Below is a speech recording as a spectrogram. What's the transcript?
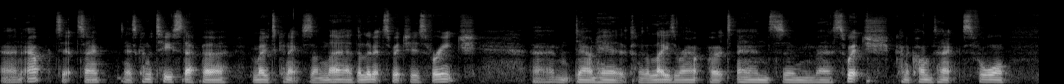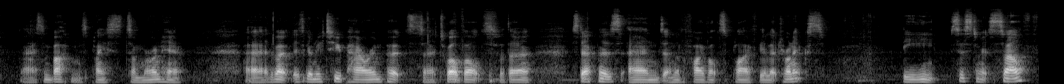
and outputs it. So there's kind of two stepper motor connectors on there, the limit switches for each. Um, down here, kind of the laser output and some uh, switch kind of contacts for uh, some buttons placed somewhere on here. Uh, there's going to be two power inputs, uh, 12 volts for the steppers and another 5 volt supply for the electronics. The system itself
